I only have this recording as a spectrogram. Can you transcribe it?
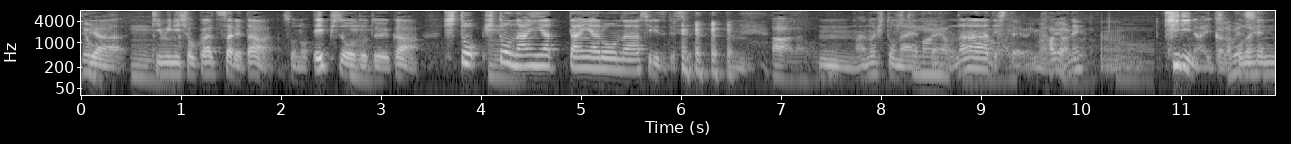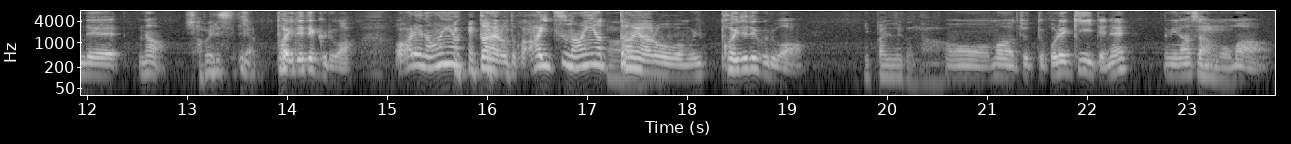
でもいや、うん。君に触発されたそのエピソードというか、人人なんやったんやろうなシリーズですよ、ああなるほど、うん、うん、あの人なんやったんやろうなでしたよ今のはね。るよな。うんきりないからこの辺でな。喋りすぎいっぱい出てくるわ。あれなんやったんやろ？とか あいつなんやったんやろ？もういっぱい出てくるわ。いっぱい出てくるな。おまあちょっとこれ聞いてね。皆さんもうん。まあ、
